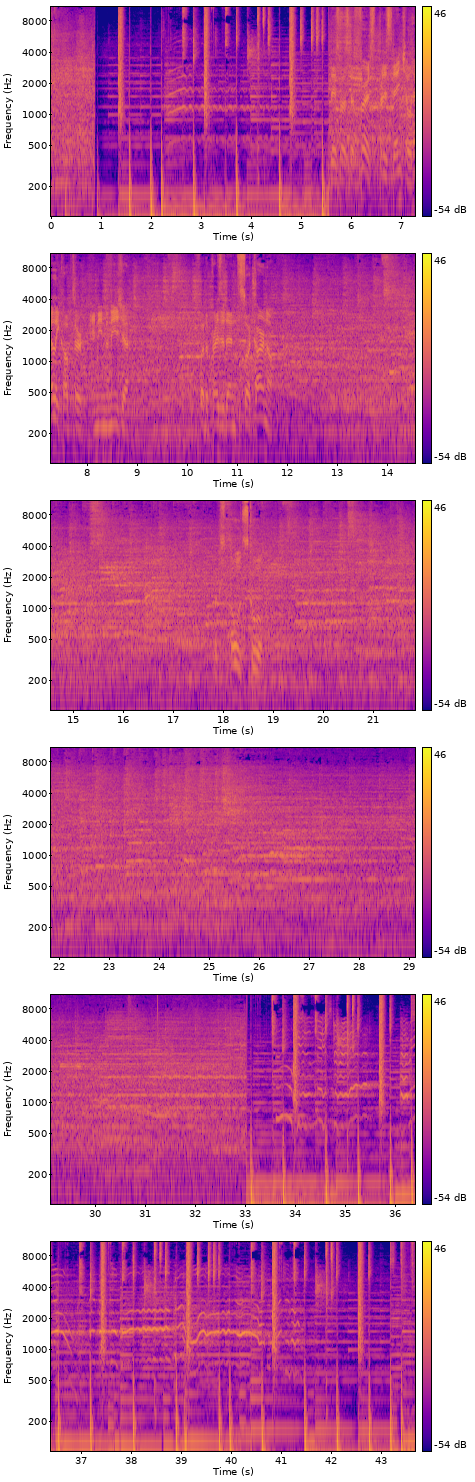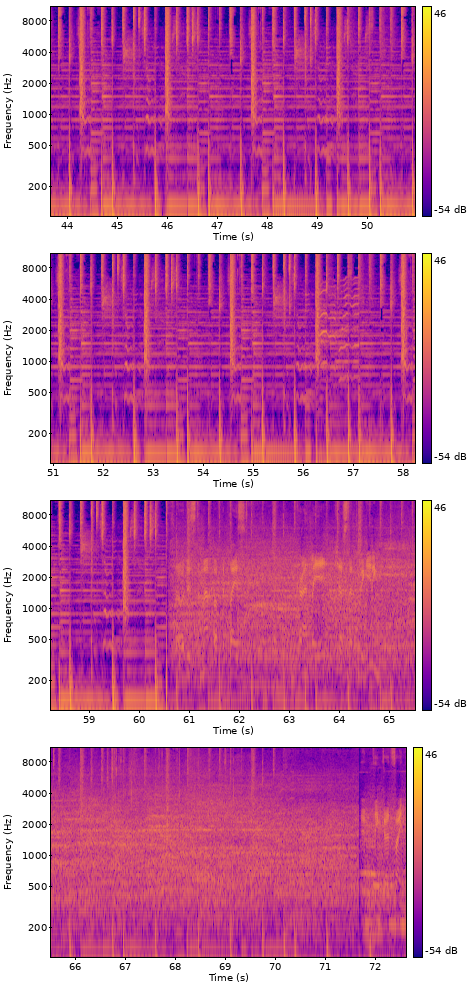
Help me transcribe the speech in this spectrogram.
This was the first presidential helicopter in Indonesia for the president Sukarno. Old school.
